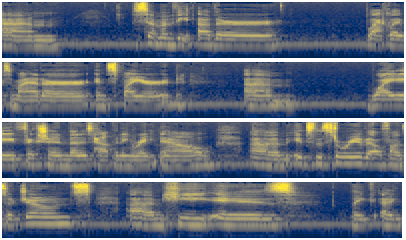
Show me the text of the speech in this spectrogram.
um, some of the other Black Lives Matter inspired YA fiction that is happening right now. Um, it's the story of Alfonso Jones. Um, he is like a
